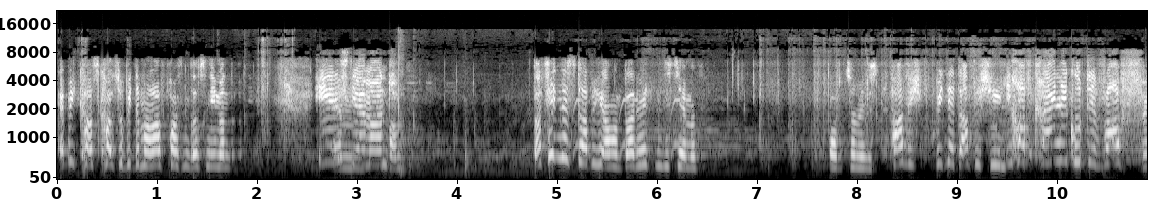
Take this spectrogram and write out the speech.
Epicast, kannst du bitte mal aufpassen, dass niemand. Hier ist Ähm, jemand. Dort hinten ist, glaube ich, jemand. Da hinten ist jemand. Dort zumindest. Darf ich, bitte, darf ich ihn? Ich habe keine gute Waffe.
